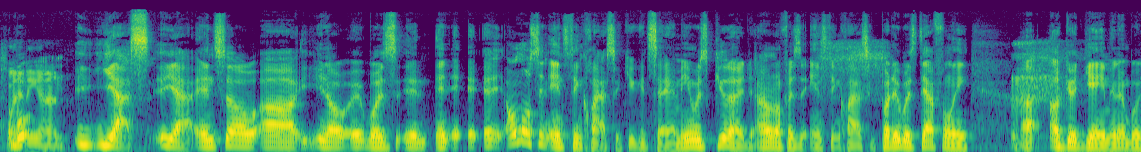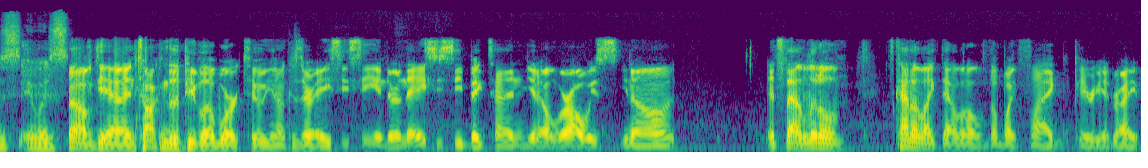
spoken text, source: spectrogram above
planning on. Yes, yeah, and so uh, you know it was in, in, it, it- almost an instant classic, you could say. I mean, it was good. I don't know if it was an instant classic, but it was definitely uh, a good game, and it was it was Oh yeah, and talking to the people at work too, you know, because they're ACC and during the ACC Big Ten, you know, we're always, you know, it's that little, it's kind of like that little the white flag period, right?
